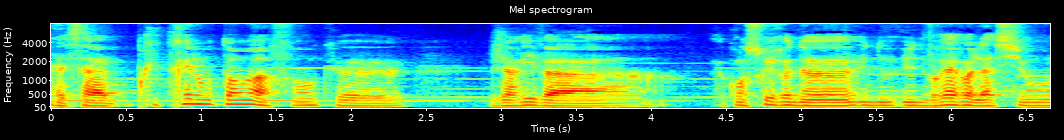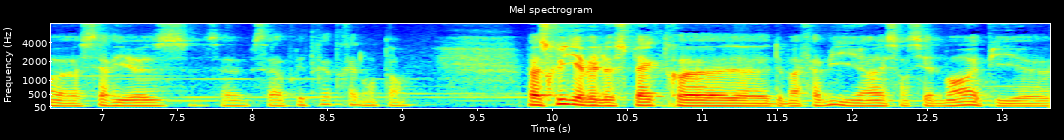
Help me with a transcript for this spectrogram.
À... ça a pris très longtemps avant que j'arrive à, construire une, une, vraie relation euh, sérieuse. Ça, a pris très très longtemps. Parce qu'il y avait le spectre euh, de ma famille hein, essentiellement, et puis euh,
